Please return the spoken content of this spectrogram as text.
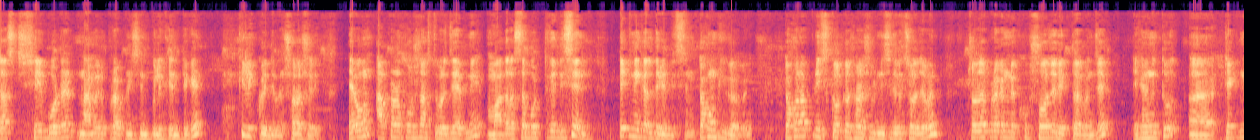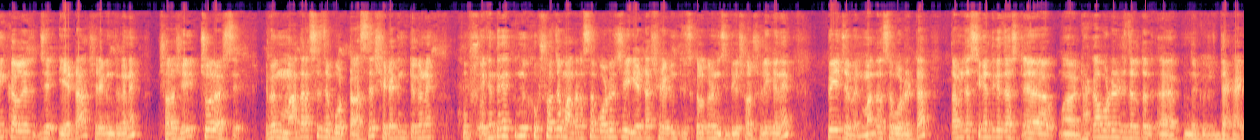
জাস্ট সেই বোর্ডের নামের উপর আপনি সিম্পলি এখান থেকে ক্লিক করে দেবেন সরাসরি। এবং আপনার প্রশ্ন আসতে পারে যে আপনি মাদ্রাসা বোর্ড থেকে দিচ্ছেন টেকনিক্যাল থেকে দিচ্ছেন তখন কি করবেন? তখন আপনি স্কুল করে সরাসরি নিচে চলে যাবেন। চলে যাওয়ার পরে এখানে খুব সহজে দেখতে পাবেন যে এখানে কিন্তু টেকনিক্যালের যে ইয়েটা, সেটা কিন্তু এখানে সরাসরি চলে আসছে। এবং মাদ্রাসা যে বোর্ডটা আছে, সেটা কিন্তু এখানে খুব এখান থেকে কিন্তু খুব সহজে মাদ্রাসা বোর্ডের যে ইয়েটা, সেটা কিন্তু স্কুল করে নিচে দিকে সরাসরি এখানে পেয়ে যাবেন মাদ্রাসা বোর্ডেরটা। তো আমি জাস্ট সেখান থেকে জাস্ট ঢাকা বোর্ডের রেজাল্টটা দেখাই।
